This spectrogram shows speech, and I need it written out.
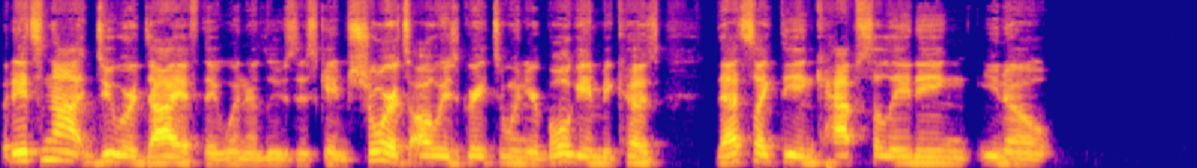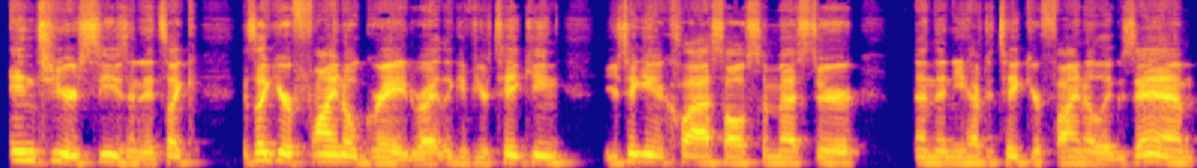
but it's not do or die if they win or lose this game. Sure, it's always great to win your bowl game because that's like the encapsulating, you know, into your season. It's like it's like your final grade, right? Like if you're taking you're taking a class all semester and then you have to take your final exam.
